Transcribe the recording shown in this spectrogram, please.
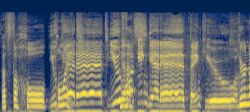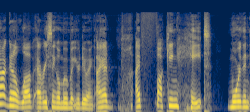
That's the whole point. you point. get it. You Yes. fucking get it. Thank you. You're not going to love every single movement you're doing. I had, I fucking hate more than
